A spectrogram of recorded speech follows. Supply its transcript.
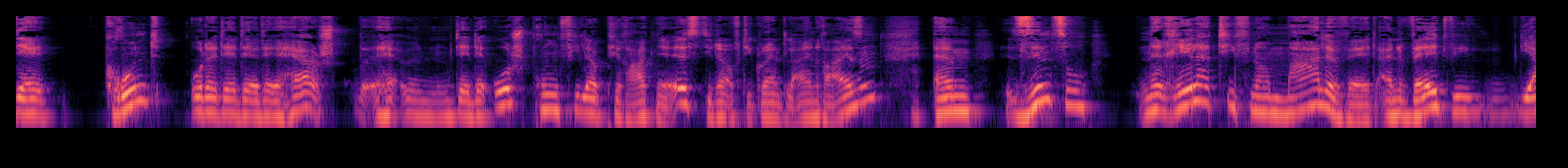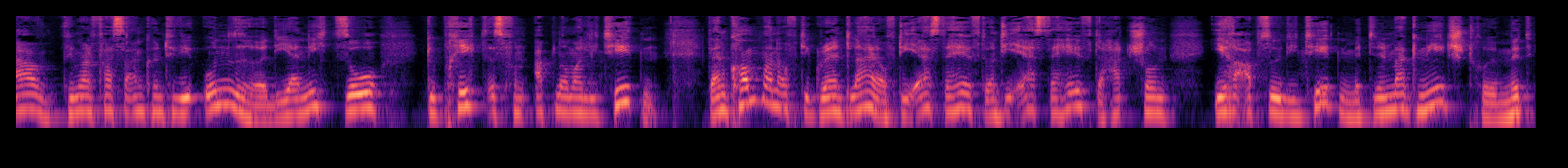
der Grund oder der der der Herr, der der Ursprung vieler Piraten ja ist, die dann auf die Grand Line reisen, ähm, sind so eine relativ normale Welt, eine Welt wie ja, wie man fast sagen könnte wie unsere, die ja nicht so geprägt ist von Abnormalitäten. Dann kommt man auf die Grand Line, auf die erste Hälfte und die erste Hälfte hat schon ihre Absurditäten mit den Magnetströmen, mit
